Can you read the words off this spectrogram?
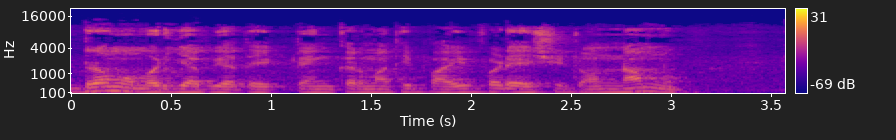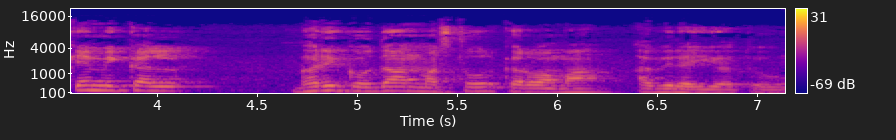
ડ્રમો મળી આવ્યા હતા. એક ટેન્કરમાંથી પાઇપ વડે એસિટોન નામનું કેમિકલ ભરી ગોદાઉનમાં સ્ટોર કરવામાં આવી રહ્યું હતું,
